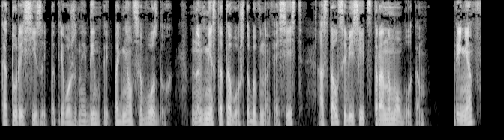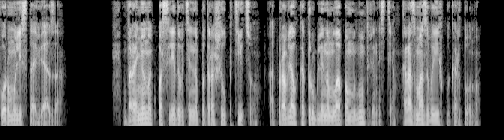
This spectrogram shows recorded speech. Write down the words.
который сизой, потревоженной дымкой, поднялся в воздух, но вместо того, чтобы вновь осесть, остался висеть странным облаком, приняв форму листа вяза. Вороненок последовательно потрошил птицу, отправлял к отрубленным лапам внутренности, размазывая их по картону,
